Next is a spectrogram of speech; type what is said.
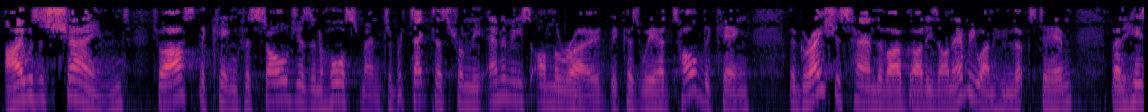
I was ashamed to ask the king for soldiers and horsemen to protect us from the enemies on the road, because we had told the king, The gracious hand of our God is on everyone who looks to him, but his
